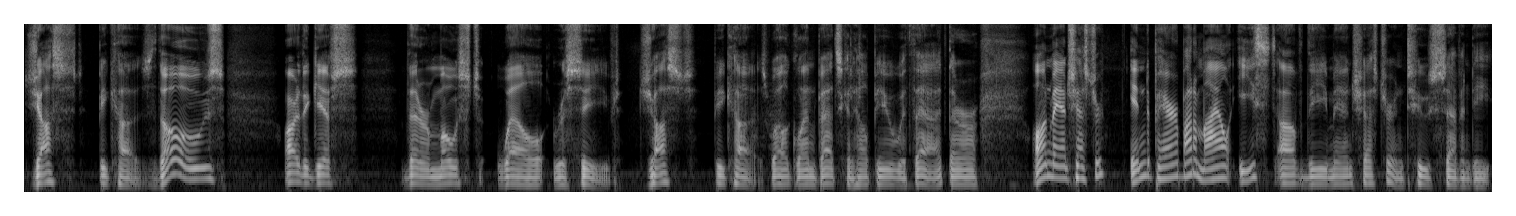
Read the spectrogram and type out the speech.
just because. Those are the gifts that are most well received. Just because. Well, Glenn Betz can help you with that. They're on Manchester, in Des Peres, about a mile east of the Manchester and 270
